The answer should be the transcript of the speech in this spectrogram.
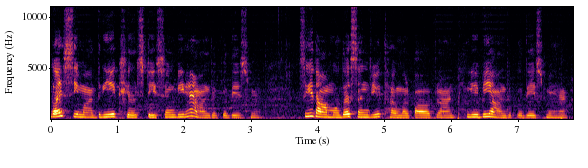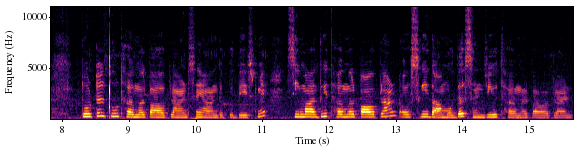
गाइज़ सीमाद्री एक हिल स्टेशन भी है आंध्र प्रदेश में। Shri Damodar Sanjeev thermal power plant, ये भी आंध्र प्रदेश में है। Total two thermal power plants हैं आंध्र प्रदेश में, सीमाद्री थर्मल पावर प्लांट और Shri Damodar Sanjeev thermal power plant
